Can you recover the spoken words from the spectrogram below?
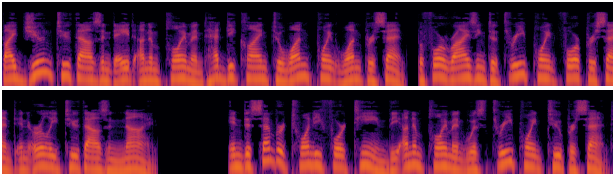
By June 2008 unemployment had declined to 1.1%, before rising to 3.4% in early 2009. In December 2014 the unemployment was 3.2%.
